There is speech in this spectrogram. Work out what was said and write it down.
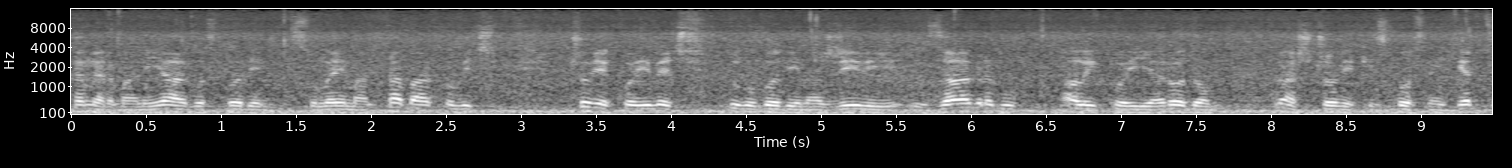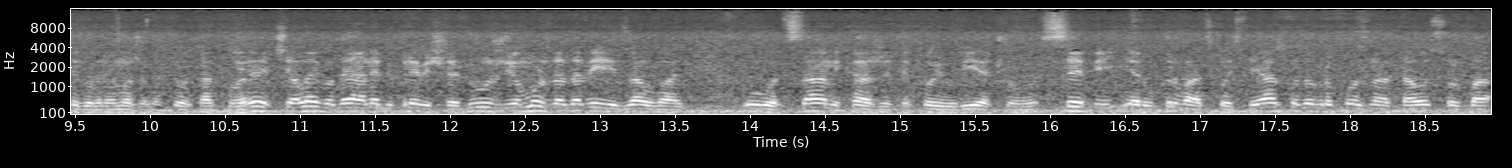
kamerman i ja, gospodin Sulejman Tabaković, čovjek koji već dugo godina živi u Zagrebu, ali koji je rodom naš čovjek iz Bosne i Hercegovine, možemo to tako reći, ali evo da ja ne bi previše dužio, možda da vi za ovaj uvod sami kažete koju riječ o sebi, jer u Hrvatskoj ste jako dobro poznata osoba,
